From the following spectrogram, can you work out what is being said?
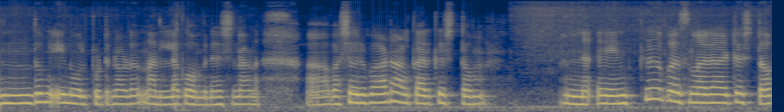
എന്തും ഈ നൂൽപുട്ടിനോട് നല്ല കോമ്പിനേഷനാണ് പക്ഷെ ഒരുപാട് ആൾക്കാർക്ക് ഇഷ്ടം. എനിക്ക് പേഴ്സണലായിട്ട് ഇഷ്ടം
